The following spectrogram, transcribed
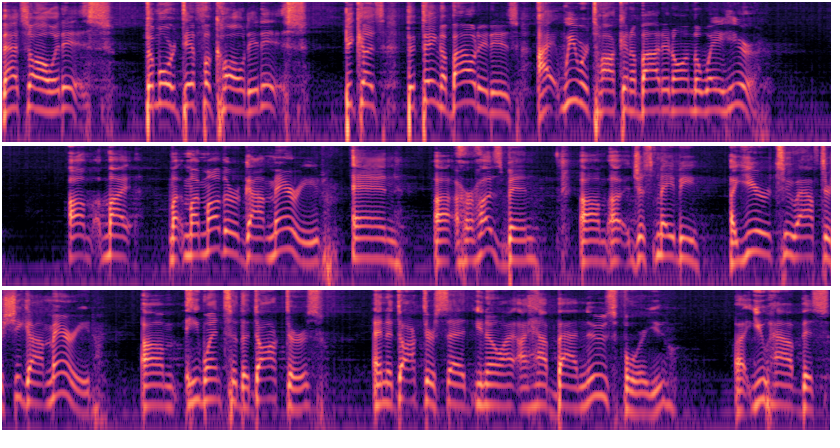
That's all it is the more difficult it is. Because the thing about it is, I, we were talking about it on the way here. Um, my, my, my, mother got married, and uh, her husband, um, uh, just maybe a year or two after she got married, um, he went to the doctors, and the doctor said, You know, I, I have bad news for you. Uh, you have this,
